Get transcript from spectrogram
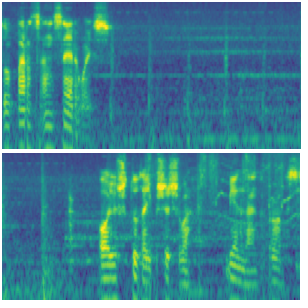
To Parts and Service. O, już tutaj przyszła. Biedna Roxy.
